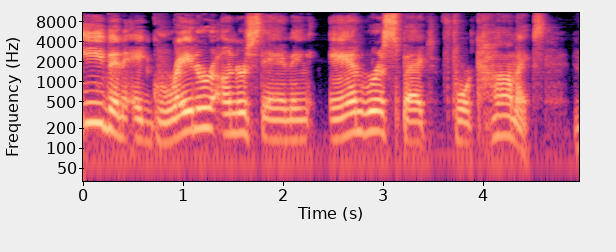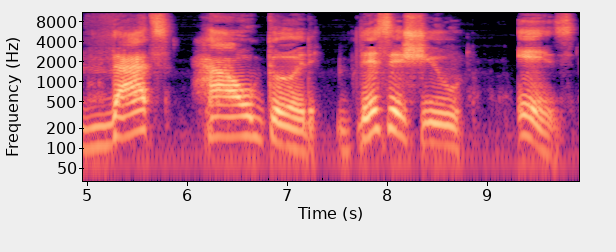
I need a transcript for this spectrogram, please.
even a greater understanding and respect for comics. That's how good this issue is.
